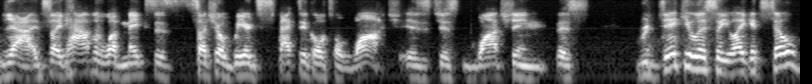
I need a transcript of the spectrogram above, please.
yeah, it's like half of what makes this such a weird spectacle to watch is just watching this ridiculously like it's so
